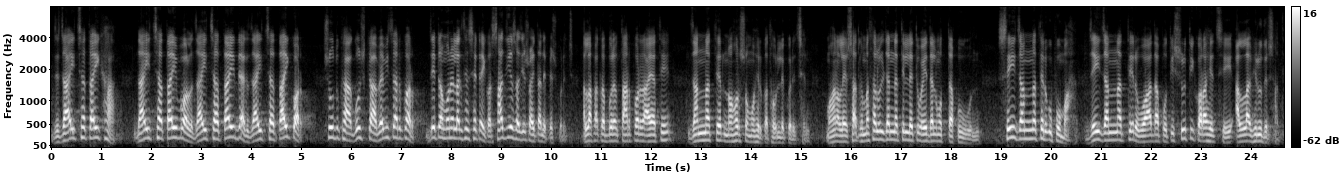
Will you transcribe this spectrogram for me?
যে যা ইচ্ছা তাই খা, যা ইচ্ছা তাই বল, যা ইচ্ছা তাই দেখ, যা ইচ্ছা তাই কর, সুদ খা, ঘুষ খা, ব্যবিচার কর, যেটা মনে লাগছে সেটাই কর, সাজিয়ে সাজিয়ে শয়তানে পেশ করেছে। আল্লাহ ফাকরাব বলেন তারপর আয়াতে জান্নাতের নহর সমূহের কথা উল্লেখ করেছেন। মহান আল্লাহ সাদ মাসালুল জান্নাতিল্লাতি ওয়েদাল মোত্তাকুন। সেই জান্নাতের উপমা, যেই জান্নাতের ওয়াদা প্রতিশ্রুতি করা হয়েছে আল্লাহ ভিরুদের সাথে।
